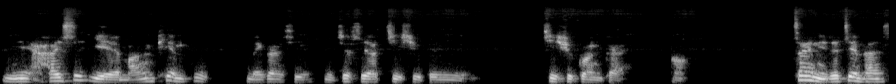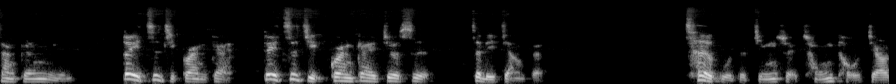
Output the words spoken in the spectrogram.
你还是野蛮遍布，没关系，你就是要继续耕耘，继续灌溉啊，在你的键盘上耕耘，对自己灌溉，对自己灌溉就是这里讲的彻骨的精髓，从头教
